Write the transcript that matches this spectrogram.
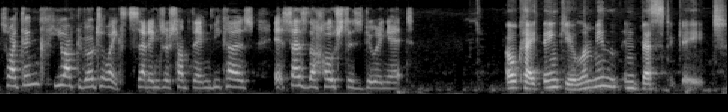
So I think you have to go to like settings or something because it says the host is doing it. Okay, thank you. Let me investigate.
